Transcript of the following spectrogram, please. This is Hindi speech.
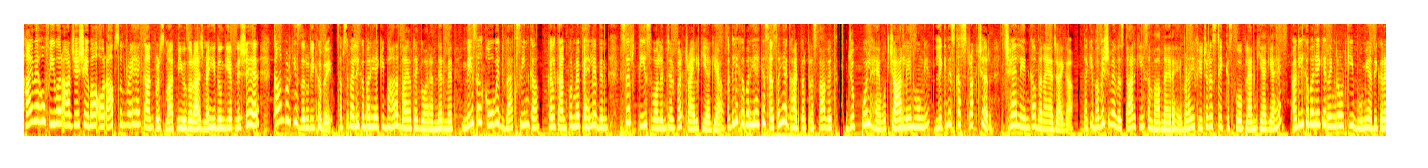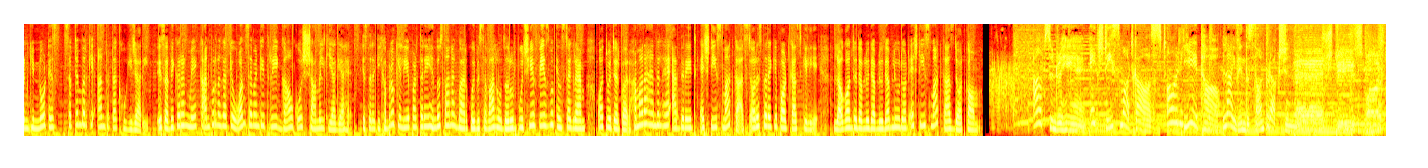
हाय, मैं हूँ फीवर, आरजे, शेबा और आप सुन रहे हैं कानपुर स्मार्ट न्यूज़ और आज मैं ही दूँगी अपने शहर, कानपुर की ज़रूरी खबरें। सबसे पहली खबर यह है कि भारत बायोटेक द्वारा निर्मित नेसल कोविड वैक्सीन का कल कानपुर में पहले दिन सिर्फ़ 30 वॉलंटियर पर ट्रायल किया गया। अगली खबर यह है कि सरसैया घाट पर प्रस्तावित जो पुल है, वो चार लेन होंगे, लेकिन इसका स्ट्रक्चर छह लेन का बनाया जाएगा, ताकि भविष्य में विस्तार की संभावनाएँ रहे। बड़ा ही फ्यूचरिस्टिक इसको प्लान किया गया है। अगली खबर यह कि रिंग रोड की भूमि अधिकरण की नोटिस सितंबर के अंत तक होगी जारी। इस अधिकरण में कानपुर नगर के 173 गाँव को शामिल किया गया है। इस तरह की खबरों के लिए पढ़ते रहिए हिंदुस्तान अखबार। कोई भी सवाल हो ज़रूर पूछिए फेसबुक इंस्टाग्राम और ट्विटर पर। हमारा हैंडल है at the rate H T और इस तरह के पॉडकास्ट के लिए log on to W W W dot H T आप सुन रहे हैं एच डी स्मार्ट कास्ट और ये था लाइव हिंदुस्तान प्रोडक्शन Smartcast.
